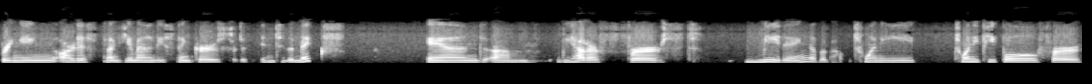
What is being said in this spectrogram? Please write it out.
bringing artists and humanities thinkers sort of into the mix, and um, we had our first meeting of about 20, 20 people for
